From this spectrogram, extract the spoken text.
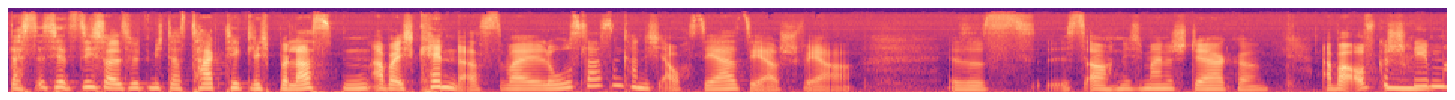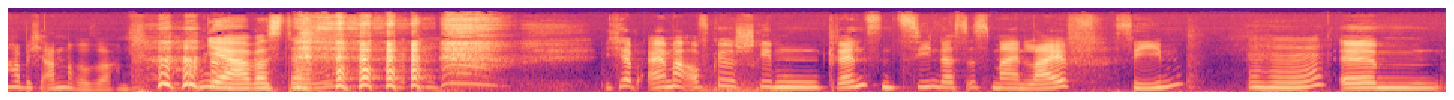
das ist jetzt nicht so, als würde mich das tagtäglich belasten, aber ich kenne das, weil loslassen kann ich auch sehr, sehr schwer. Also es ist auch nicht meine Stärke. Aber aufgeschrieben Mhm. habe ich andere Sachen. Ja, was denn? Ich habe einmal aufgeschrieben, Grenzen ziehen, das ist mein Live-Theme. mhm. Ähm,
